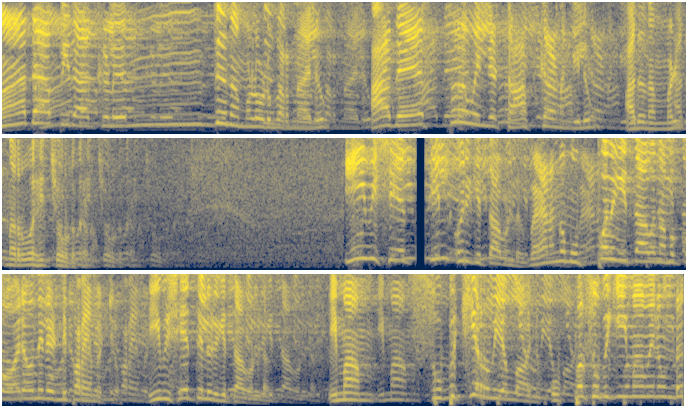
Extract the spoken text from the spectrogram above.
മാതാപിതാക്കൾ എന്ത് നമ്മളോട് പറഞ്ഞാലും അത് എത്ര വലിയ ടാസ്ക് ആണെങ്കിലും അത് നമ്മൾ നിർവഹിച്ചു കൊടുക്കണം. ഈ വിഷയത്തിൽ ഒരു കിതാബുണ്ട്. വേണമെങ്കിൽ മുപ്പത് കിതാബ് നമുക്ക് ഓരോന്നിൽ എണ്ണി പറയാൻ പറ്റും. ഈ വിഷയത്തിൽ ഒരു കിതാബുണ്ട്. ഇമാം സുബിഖി റളിയല്ലാഹു ഉപ്പ സുബിഖി ഇമാമിനുണ്ട്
